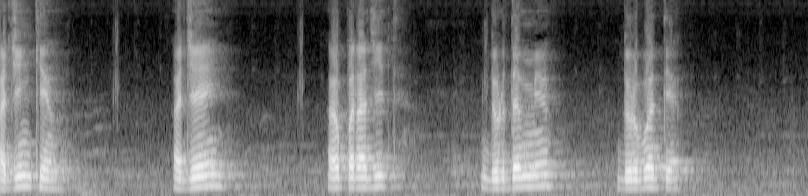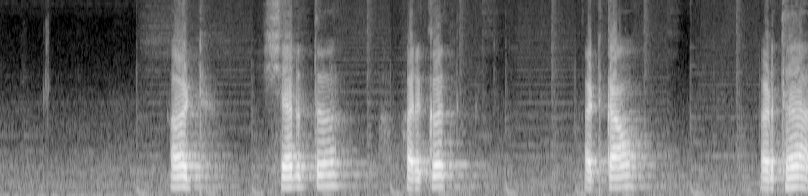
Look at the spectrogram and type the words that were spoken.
अजिंक्य अजय अपराजित दुर्दम्य दुर्बत्य. अट शर्त हरकत अटकाव अडथळा.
